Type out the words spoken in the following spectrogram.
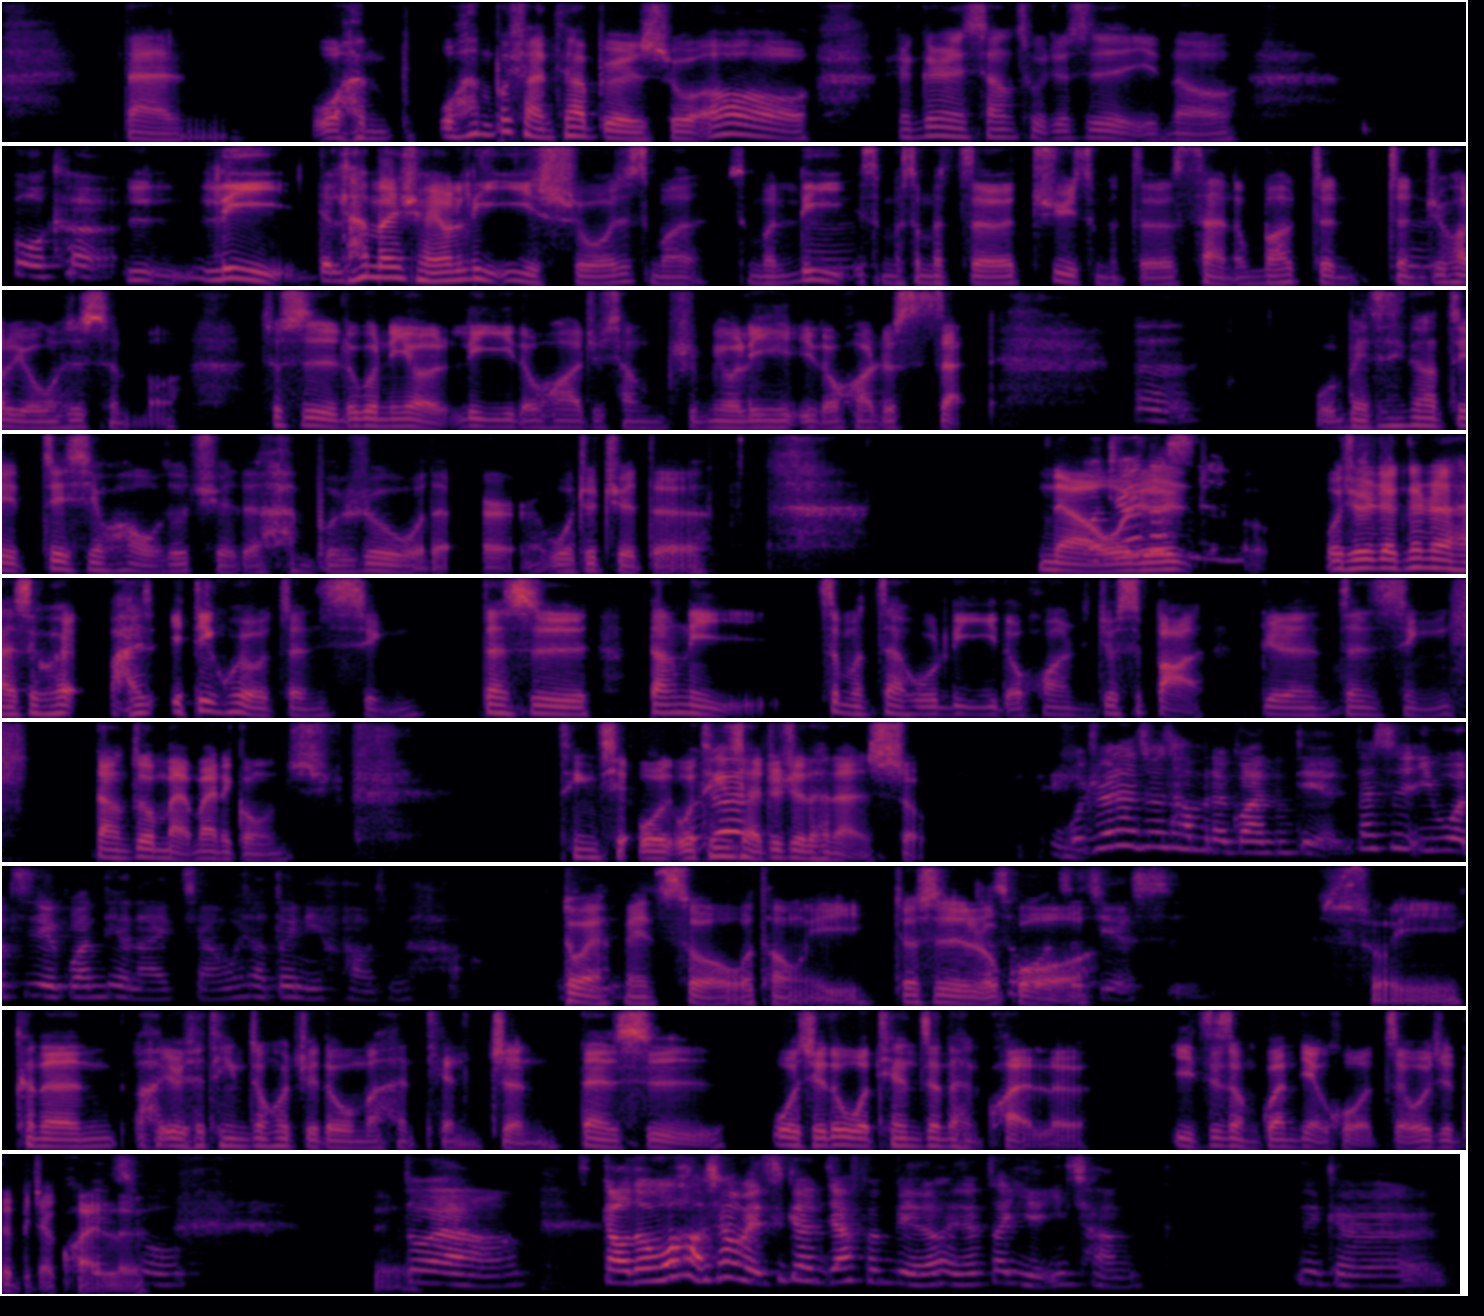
但我很我很不喜欢听到别人说，哦，人跟人相处就是，you know，过客利，他们喜欢用利益说，是什么什么利、嗯、什么什么则聚，什么则散的，我不知道整整句话的原文是什么。嗯、就是如果你有利益的话就相聚，没有利益的话就散。嗯。我每次听到这这些话，我都觉得很不入我的耳。我就觉得，no，我觉得，我觉得，我觉得人跟人还是会，还是一定会有真心。但是，当你这么在乎利益的话，你就是把别人真心当做买卖的工具。听起我我听起来就觉得很难受。我觉得那就是他们的观点，但是以我自己的观点来讲，我想对你好就是好。对，没错，我同意。就是如果。所以可能有些听众会觉得我们很天真，但是我觉得我天真的很快乐，以这种观点活着，我觉得比较快乐。对，对啊，搞得我好像每次跟人家分别都很像在演一场那个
